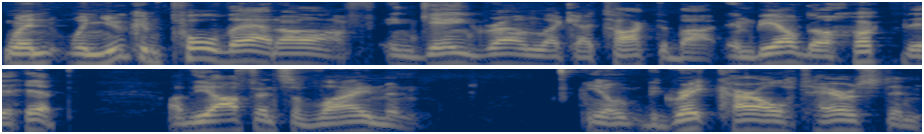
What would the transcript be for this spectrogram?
when when you can pull that off and gain ground like I talked about and be able to hook the hip of the offensive lineman. You know, the great Carl Hairston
